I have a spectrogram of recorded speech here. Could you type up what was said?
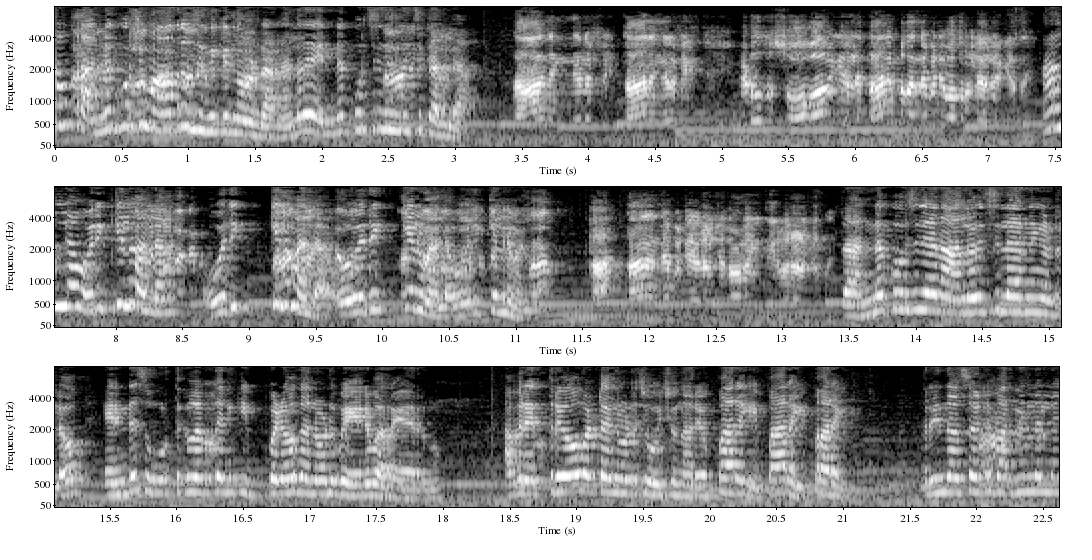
താൻ തന്നെ കുറിച്ച് മാത്രം ചിന്തിക്കുന്നതുകൊണ്ടാണ് അല്ലാതെ എന്നെ കുറിച്ച് ചിന്തിച്ചിട്ടല്ല. താൻ എങ്ങനെ എങ്ങനെ തന്നെ പറ്റി മാത്രമല്ലേ ആലോചിക്കുന്നത് അല്ല ഒരിക്കലും അല്ല ഒരിക്കലും അല്ല ഒരിക്കലും അല്ല ഒരിക്കലും അല്ല തന്നെ കുറിച്ച് ഞാൻ ആലോചിച്ചില്ലായിരുന്നെങ്കിലോ എന്റെ സുഹൃത്തുക്കളടുത്ത് എനിക്ക് ഇപ്പോഴോ തന്നോട് പേര് പറയായിരുന്നു. അവരെത്രയോ വട്ടം എന്നോട് ചോദിച്ചു എന്നറിയോ പറയും പറയും പറയും. ഇത്രയും ദിവസമായിട്ട് പറഞ്ഞില്ലല്ലോ.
